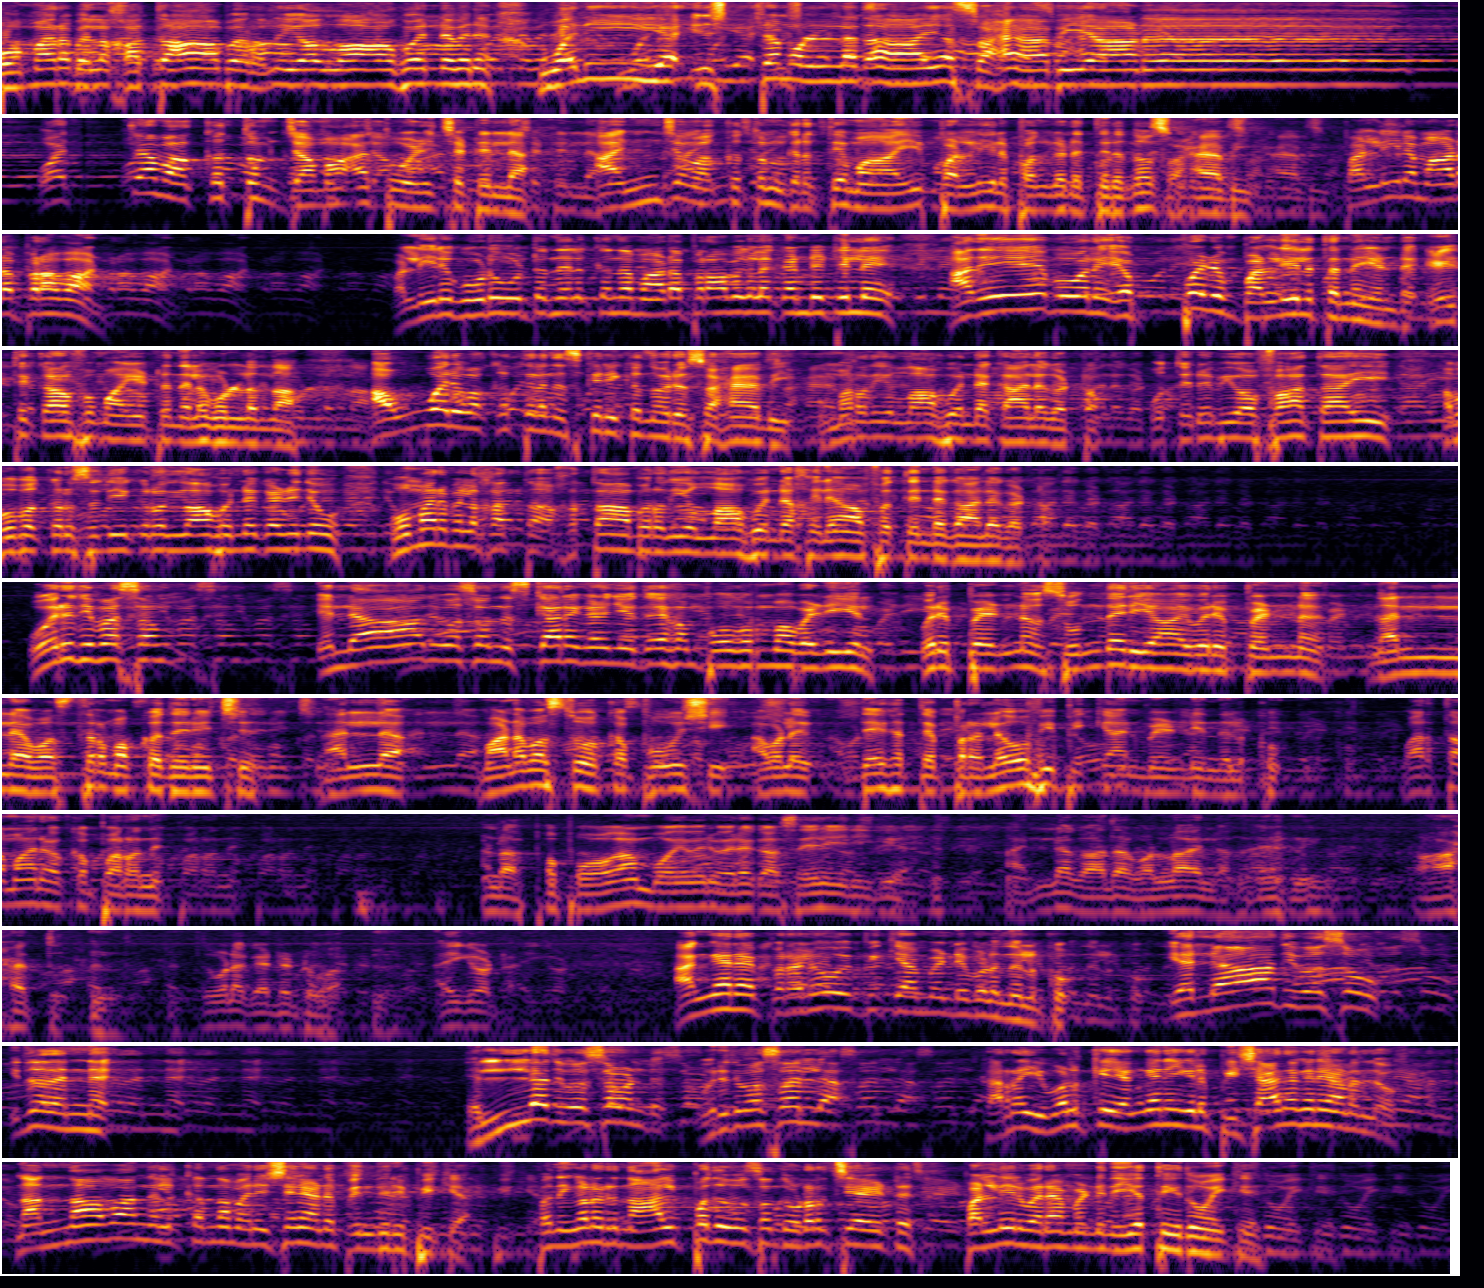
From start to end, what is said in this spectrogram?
ഉമർ ഖത്താബ് റളിയല്ലാഹു വലിയ ഇഷ്ടമുള്ളതായ സഹാബിയാണ് ഒറ്റ വക്കത്തും ജമാഅത്ത് ഒഴിച്ചിട്ടില്ല. അഞ്ച് വക്കത്തും കൃത്യമായി പള്ളിയിൽ പങ്കെടുത്തിരുന്നു സഹാബി പള്ളിയിലെ മാടപ്രാവാണ് പള്ളിയിൽ കൂടുകൂട്ട് നിൽക്കുന്ന മാടപ്രാവുകളെ കണ്ടിട്ടില്ലേ? അതേപോലെ എപ്പോഴും പള്ളിയിൽ തന്നെയുണ്ട്. എഴുത്തിക്കാഫുമായിട്ട് നിലകൊള്ളുന്ന അവർ വക്കത്തിൽ നിസ്കരിക്കുന്ന ഒരു സഹാബി ഉമർ അള്ളാഹുവിന്റെ കാലഘട്ടം. മുത്തുനബി വഫാത്തായി. അബൂബക്കർ സദീഖ് അള്ളാഹുവിന്റെ കഴിഞ്ഞു. ഉമർ ബിൽ ഖത്താ- ഖത്താബ് ഖിലാഫത്തിന്റെ കാലഘട്ടം. ഒരു ദിവസം എല്ലാ ദിവസവും നിസ്കാരം കഴിഞ്ഞ് ഇദ്ദേഹം പോകുമ്പോൾ വഴിയിൽ ഒരു പെണ്ണ് സുന്ദരിയായ ഒരു പെണ്ണ് നല്ല വസ്ത്രമൊക്കെ ധരിച്ച് നല്ല മണവസ്തുവൊക്കെ പൂശി അവൾ ഇദ്ദേഹത്തെ പ്രലോഭിപ്പിക്കാൻ വേണ്ടി നിൽക്കും. വർത്തമാനമൊക്കെ പറഞ്ഞ്. കണ്ടോ അപ്പൊ പോകാൻ പോയവർ വരെ കസേര ഇരിക്കുക നല്ല കഥ കൊള്ളാമല്ലോ ആഹത്ത്. ഇതുകൂടെ കേട്ടിട്ട് പോവാ. ആയിക്കോട്ടെ. അങ്ങനെ പ്രലോഭിപ്പിക്കാൻ വേണ്ടി ഇവൾ നിൽക്കും. എല്ലാ ദിവസവും ഇത് തന്നെ. എല്ലാ ദിവസവും ഉണ്ട്. ഒരു ദിവസമല്ല. കാരണം ഇവൾക്ക് എങ്ങനെയെങ്കിലും പിശാലെങ്ങനെയാണല്ലോ നന്നാവാൻ നിൽക്കുന്ന മനുഷ്യനെയാണ് പിന്തിരിപ്പിക്കുക. അപ്പൊ നിങ്ങളൊരു നാൽപ്പത് ദിവസം തുടർച്ചയായിട്ട് പള്ളിയിൽ വരാൻ വേണ്ടി നിയത്ത് ചെയ്ത് നോക്കി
